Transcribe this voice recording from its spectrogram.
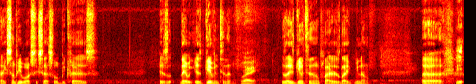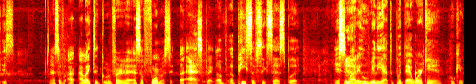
like some people are successful because is they were- is given to them. Right. It's like it's given to them on a platter. It's like you know, uh, it's that's a I, I like to refer to that as a form of a aspect of a piece of success, but it's somebody who really had to put that work in, who can,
